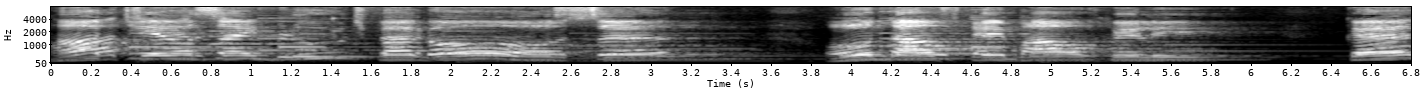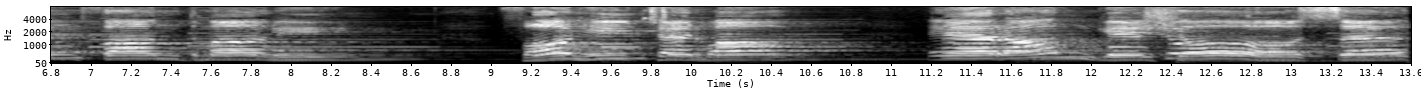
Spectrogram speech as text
hat er sein Blut vergossen und auf dem Bauche liegend fand man ihn. Von hinten war herangeschossen,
